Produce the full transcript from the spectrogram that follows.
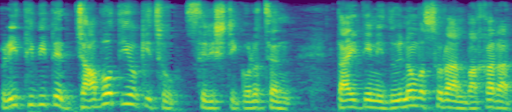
পৃথিবীতে যাবতীয় কিছু সৃষ্টি করেছেন। তাই তিনি দুই নম্বর সুরা আল বাকারার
